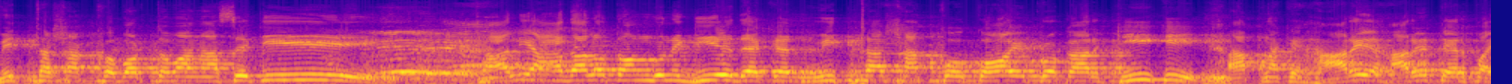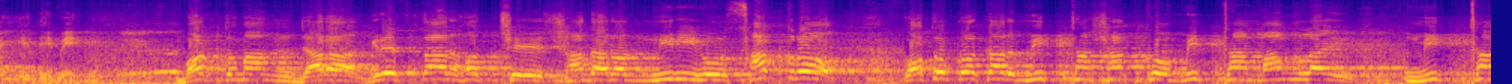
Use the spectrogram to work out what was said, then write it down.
মিথ্যা সাক্ষ্য বর্তমান আছে কি? আদালত অঙ্গনে গিয়ে দেখেন মিথ্যা সাক্ষ্য কয় প্রকার, কি কি? আপনাকে হারে হারে টের পাইয়ে দেবে। বর্তমান যারা গ্রেফতার হচ্ছে, সাধারণ নিরীহ ছাত্র, কত প্রকার মিথ্যা সাক্ষ্য, মিথ্যা মামলায়, মিথ্যা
